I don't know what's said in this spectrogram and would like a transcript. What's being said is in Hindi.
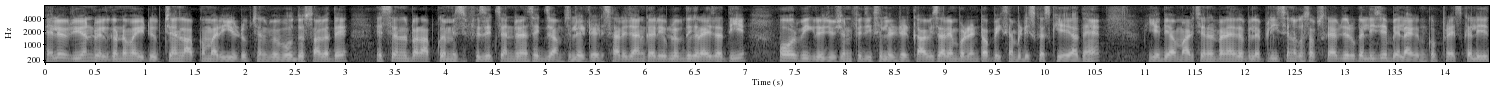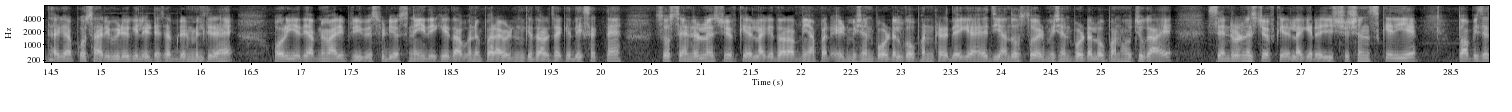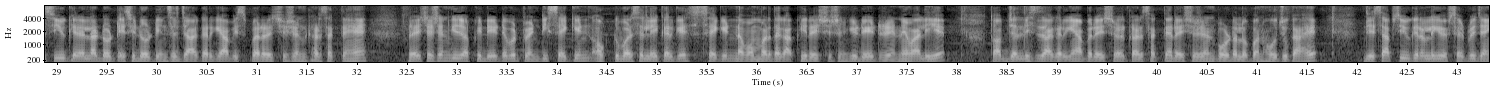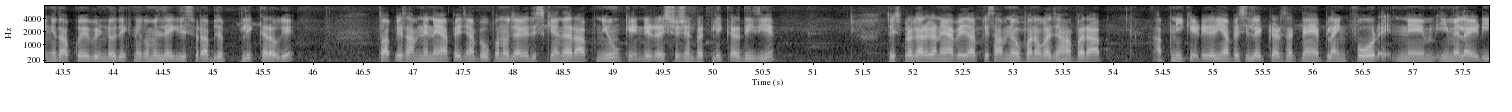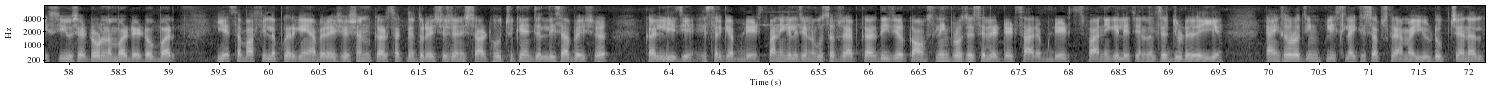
Hello everyone welcome to my YouTube channel आपका हमारे यूट्यूब चैनल पे बहुत बहुत स्वागत है। इस चैनल पर आपको एम फिजिक्स एंट्रेंस एग्ज़ाम से रिलेटेड सारी जानकारी उपलब्ध कराई जाती है और भी ग्रेजुएशन फिजिक्स से रिलेटेड काफ़ी सारे इंपॉर्टेंट टॉपिक्स यहाँ पे डिस्कस किए जाते हैं। यदि आप हमारे चैनल पर तो पहले प्लीज़ चैनल को सब्सक्राइब ज़रूर कर लीजिए बेल आइकन को प्रेस कर लीजिए ताकि आपको सारी वीडियो की लेटेस्ट अपडेट मिलती रहे। और यदि आपने हमारी प्रीवियस वीडियोस नहीं देखी तो आप उन्हें पर आवेदन के द्वारा जाकर देख सकते हैं। So central university of Kerala के द्वारा यहाँ पर एडमिशन पोर्टल को ओपन कर दिया गया है। जी हाँ दोस्तों एडमिशन पोर्टल ओपन हो चुका है सेंट्रल यूनिवर्सिटी ऑफ़ केरला के रजिस्ट्रेशन के लिए। तो आप इसे C U dot A C dot in से जा करके आप इस पर रजिस्ट्रेशन कर सकते हैं। रजिस्ट्रेशन की जो आपकी डेट है वो ट्वेंटी सेकेंड अक्टूबर से लेकर के सेकेंड नवंबर तक आपकी रजिस्ट्रेशन की डेट रहने वाली है। तो आप जल्दी से जा करके यहाँ पर रजिस्टर कर सकते हैं। रजिस्ट्रेशन पोर्टल ओपन हो चुका है। जैसे आप सी केरला की वेबसाइट पर जाएँगे तो आपको ये विंडो देखने को मिल जाएगी, जिस पर आप जब क्लिक करोगे तो आपके सामने नया पेज यहाँ पे ओपन हो जाएगा, जिसके अंदर आप न्यू कैंडिडेट रजिस्ट्रेशन पर क्लिक कर दीजिए। तो इस प्रकार का नया पेज आपके सामने ओपन होगा, जहाँ पर आप अपनी कैटेगरी यहाँ पे सिलेक्ट कर सकते हैं applying for name email ID सी से roll number date of birth ये सब आप फिलअप करके यहाँ पे रजिस्ट्रेशन कर सकते हैं। तो रजिस्ट्रेशन स्टार्ट हो चुके हैं, जल्दी से आप रजिस्टर कर लीजिए। इस तरह के अपडेट्स पाने के लिए चैनल को सब्सक्राइब कर दीजिए और काउंसलिंग प्रोसेस से रिलेटेड सारे अपडेट्स पाने के लिए चैनल से जुड़े रहिए। Thanks for watching please like subscribe my YouTube channel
